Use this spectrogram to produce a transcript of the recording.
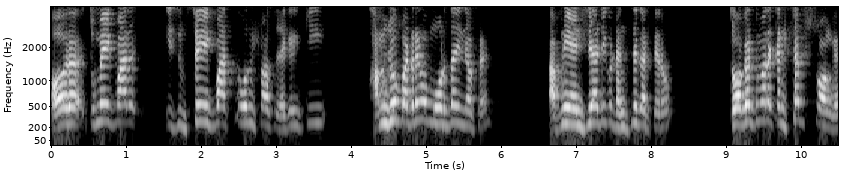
और, तुम्हें एक बार इससे एक बात पे और विश्वास हो जाएगा कि हम जो पढ़ रहे हैं वो मोर देन इनफ है। अपनी एनसीआरटी को ढंग से करते रहो। तो अगर तुम्हारा कंसेप्ट स्ट्रांग है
